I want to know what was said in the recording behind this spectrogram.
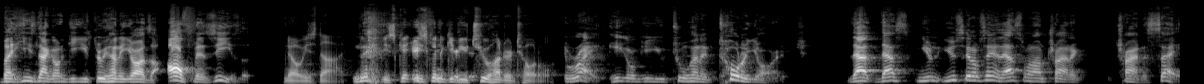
but he's not going to give you 300 yards of offense either. No, he's not. He's he's going to give you two hundred total. Right. He going to give you 200 total yardage. That that's you you see what I'm saying? That's what I'm trying to trying to say.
